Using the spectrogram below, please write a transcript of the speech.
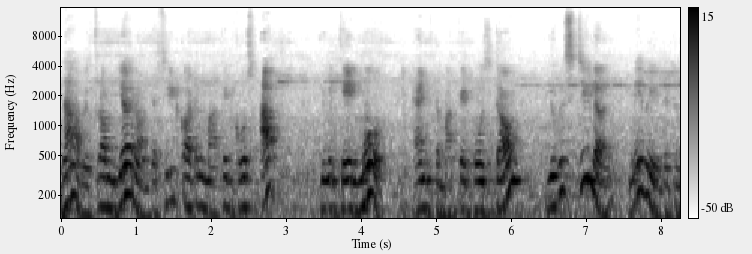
Now, from here on, the seed cotton market goes up, you will gain more. And if the market goes down, you will still earn maybe a little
